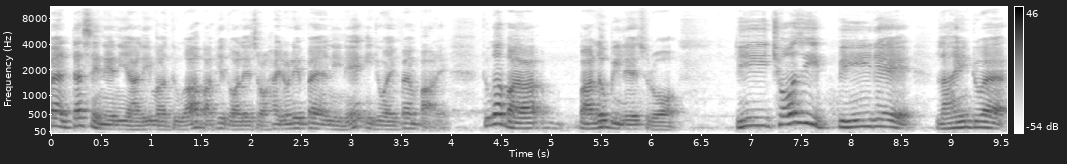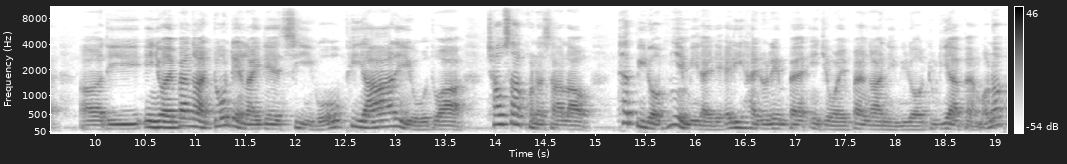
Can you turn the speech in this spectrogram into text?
pump တက်ဆင်တဲ့နေရာလေးမှာသူကဘာဖြစ်သွားလဲဆိုတော့ hydraulic pump အနေနဲ့ engine wine pump ပါတယ်သူကဘာဘာလုပ်ပြီးလဲဆိုတော့ဒီချောစီပေးတဲ့ line အတွက်အာဒီ engine pump ကတွန်းတင်လိုက်တဲ့စီကို PR တွေကိုသူက6ဆ9ဆလောက် ထပ်ပြီးတော့မြင့်မိလိုက်တယ်အဲ့ဒီ hydraulic pump engine wine pump ကနေပြီးတော့ဒုတိယ pump ပေါ့နော်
